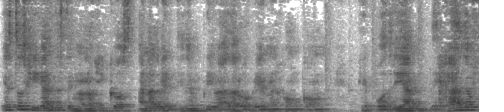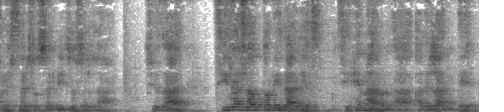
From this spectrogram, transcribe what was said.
Estos gigantes tecnológicos han advertido en privado al gobierno de Hong Kong que podrían dejar de ofrecer sus servicios en la ciudad si las autoridades siguen adelante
